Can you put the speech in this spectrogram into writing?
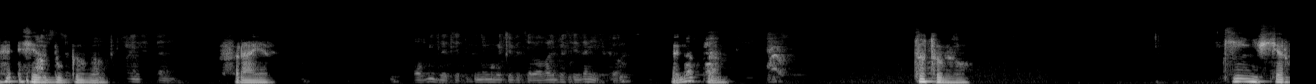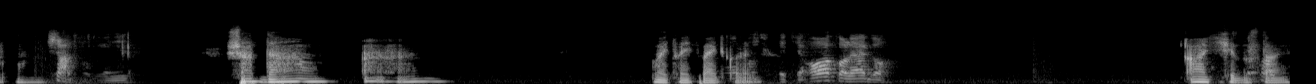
się Mam zbugował. Fajny ten. Frajer. O, widzę cię, tylko nie mogę cię wycelować, bo jesteś za nisko. No Dobra. Co to było? Kiń ścierwony. Szat w ogóle, nie? Shut down. Aha. Wait, wait, wait. Wiecie, O, kolego. A, ci się dostanie.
